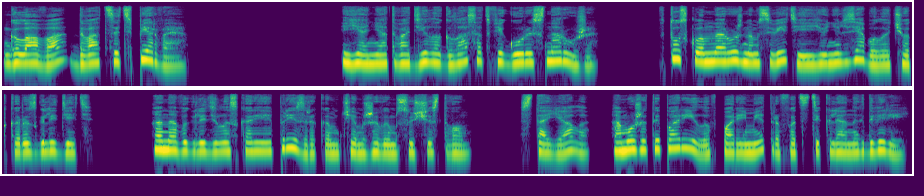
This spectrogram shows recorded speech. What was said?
Глава 21. Я не отводила глаз от фигуры снаружи. В тусклом наружном свете ее нельзя было четко разглядеть. Она выглядела скорее призраком, чем живым существом. Стояла, а может и парила в паре метров от стеклянных дверей.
